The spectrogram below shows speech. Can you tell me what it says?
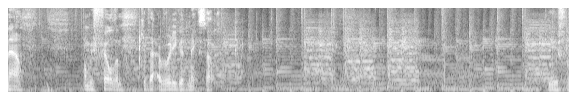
Now, when we fill them, give that a really good mix up. Beautiful.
